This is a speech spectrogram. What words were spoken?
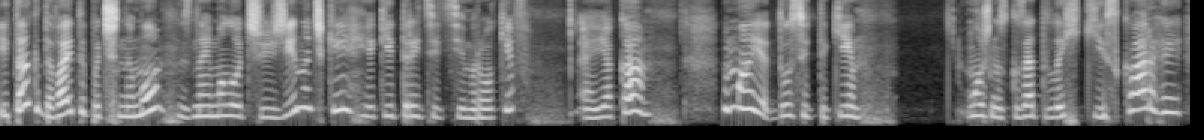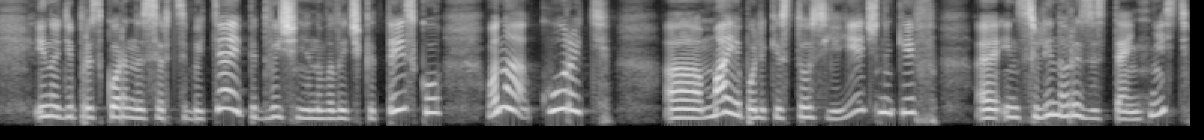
І так, давайте почнемо з наймолодшої жіночки, якій 37 років, е, яка ну, має досить такі, можна сказати, легкі скарги, іноді прискорене серцебиття і підвищення невеличке тиску. Вона курить, е, має полікістоз яєчників, е, інсулінорезистентність.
